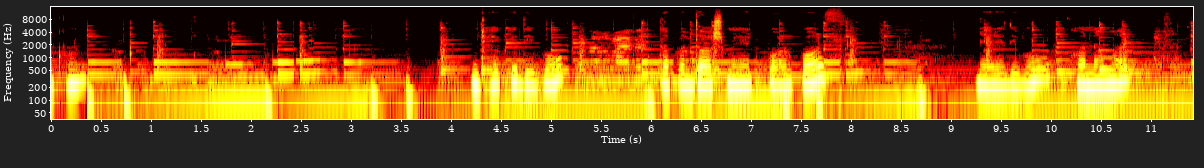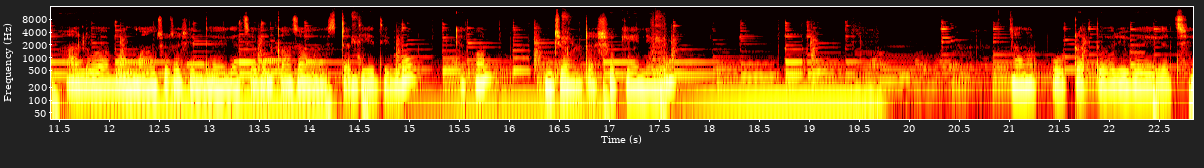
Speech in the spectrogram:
এখন ঢেকে দিব। তারপর দশ মিনিট পর পর নেড়ে দিব। এখন আমার আলু এবং মাংসটা সিদ্ধ হয়ে গেছে। এখন কাঁচামরিচটা দিয়ে দিব। এখন জলটা শুকিয়ে নেব। আমার পুরটা তৈরি হয়ে গেছে।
